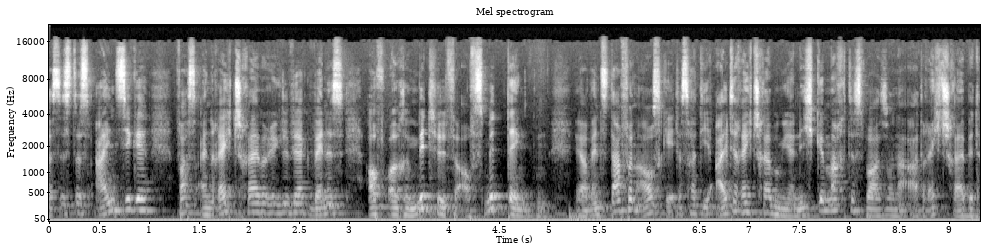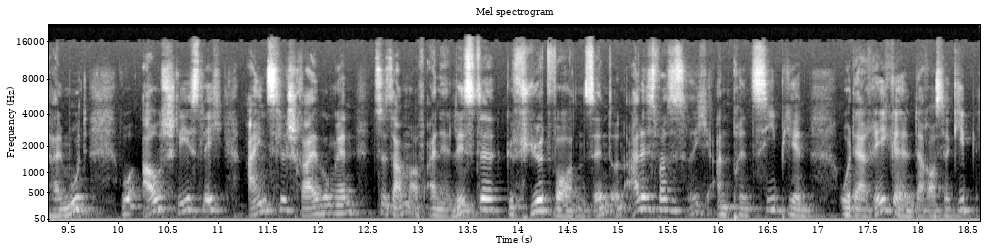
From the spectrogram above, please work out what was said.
Das ist das Einzige, was ein Rechtschreiberegelwerk, wenn es auf eure Mithilfe, aufs Mitdenken, ja, wenn es davon ausgeht, das hat die alte Rechtschreibung ja nicht gemacht, das war so eine Art Rechtschreibetalmud, wo ausschließlich Einzelschreibungen zusammen auf eine Liste geführt worden sind und alles, was es sich an Prinzipien oder Regeln daraus ergibt,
